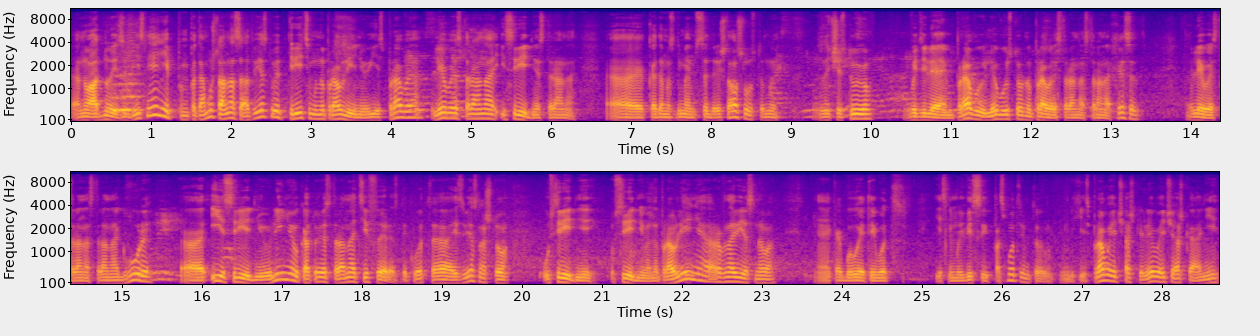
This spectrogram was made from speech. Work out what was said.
но одно из объяснений, потому что она соответствует третьему направлению. Есть правая, левая сторона и средняя сторона. Э, когда мы занимаемся Седрой Шталшус, то мы зачастую выделяем правую и левую сторону. Правая сторона – сторона Хесед, левая сторона – сторона Гвуры, э, и среднюю линию, которая сторона Тиферес. Так вот, э, известно, что у, средней, у среднего направления равновесного, э, как бы у этой вот, если мы весы посмотрим, то у них есть правая чашка, левая чашка, они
